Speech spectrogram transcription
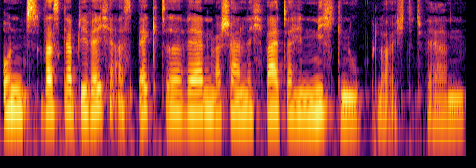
Und was glaubt ihr, welche Aspekte werden wahrscheinlich weiterhin nicht genug beleuchtet werden?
